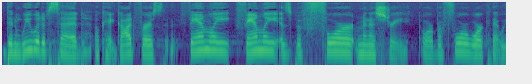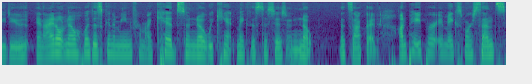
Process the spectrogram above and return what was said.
then we would have said, okay, God first, family family is before ministry or before work that we do, and I don't know what this is going to mean for my kids, so no, we can't make this decision. Nope, that's not good. On paper, it makes more sense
